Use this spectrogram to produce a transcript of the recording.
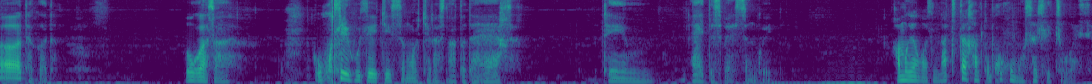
Аа тэгээд угаасаа үхлээ хүлээж исэн учраас надад айх тийм айдас байсангүй. Хамгийн гол нь надтай хамт өөхөх хүмүүс л хэцүү байсан.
